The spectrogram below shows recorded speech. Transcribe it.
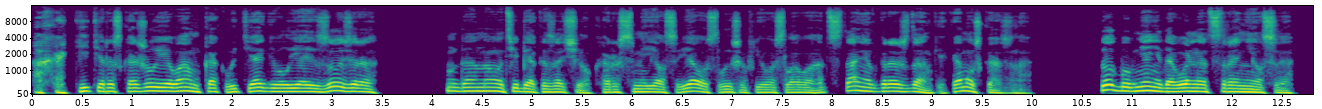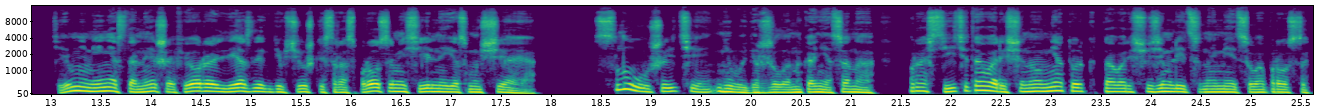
«А хотите, расскажу я вам, как вытягивал я из озера...» «Да ну тебя, казачок!» — рассмеялся я, услышав его слова. «Отстань от гражданки, кому сказано?» Тот бубня недовольно отстранился. Тем не менее, остальные шоферы лезли к девчушке с расспросами, сильно ее смущая. «Слушайте», — не выдержала, наконец, она, — «простите, товарищи, но у меня только к товарищу Землицыну имеются вопросы.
